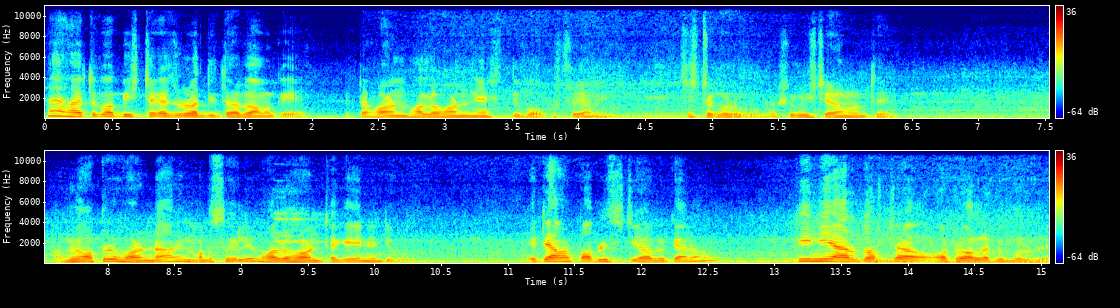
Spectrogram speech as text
হ্যাঁ হয়তো বা বিশ টাকা জোড়া দিতে হবে আমাকে। একটা হর্ন, ভালো হর্ন নিয়ে এসে দেবো। অবশ্যই আমি চেষ্টা করব একশো বিশ টাকার মধ্যে। আমি অটোর হর্ন না, আমি মোটরসাইকেলের ভালো হর্ন থেকে এনে দেবো। এটা আমার পাবলিসিটি হবে কেন? তিনি আরও দশটা অটোওয়ালাকে বলবে।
